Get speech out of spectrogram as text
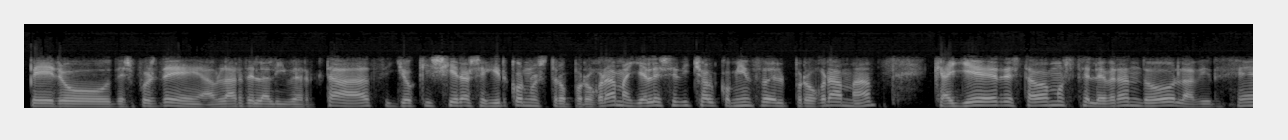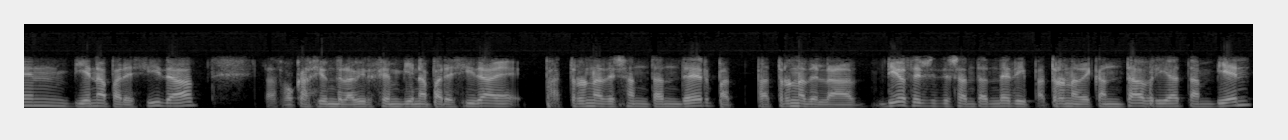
Pero después de hablar de la libertad, yo quisiera seguir con nuestro programa. Ya les he dicho al comienzo del programa que ayer estábamos celebrando la Virgen bien aparecida, la advocación de la Virgen bien aparecida, eh, patrona de Santander, patrona de la diócesis de Santander y patrona de Cantabria también.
